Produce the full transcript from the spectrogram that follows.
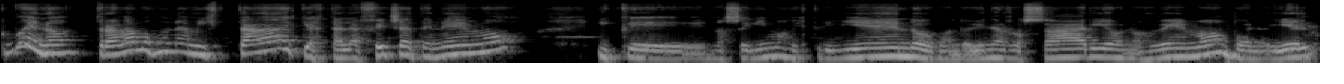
bueno, trabamos una amistad que hasta la fecha tenemos y que nos seguimos escribiendo, cuando viene Rosario nos vemos, bueno, y él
